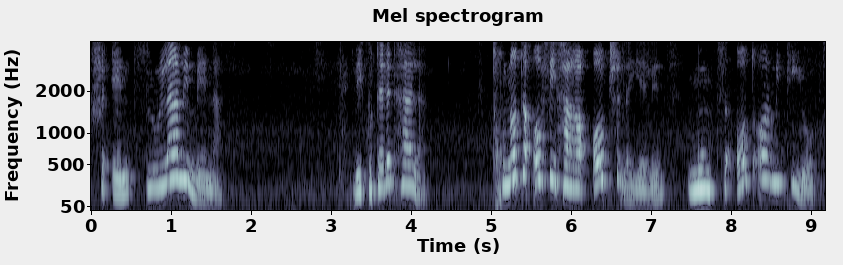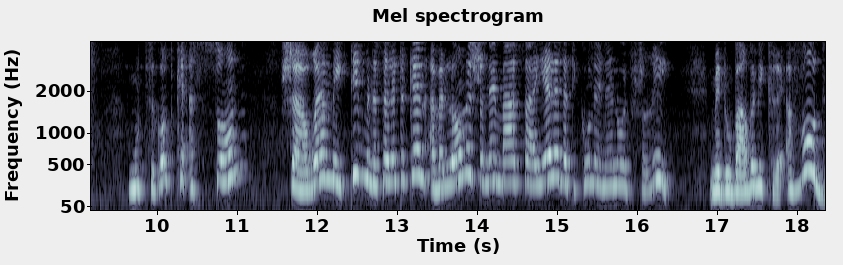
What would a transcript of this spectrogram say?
שאין צלולה ממנה. והיא כותבת הלאה. תכונות האופי הרעות של הילד, מומצאות או אמיתיות, מוצגות כאסון שההורה המיטיב מנסה לתקן, אבל לא משנה מה עשה הילד, התיקון איננו אפשרי. מדובר במקרה אבוד.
